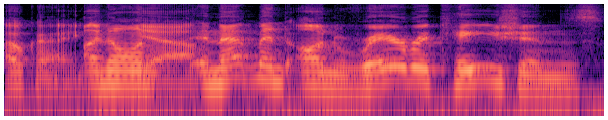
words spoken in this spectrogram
Okay. And on yeah. and that meant on rare occasions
